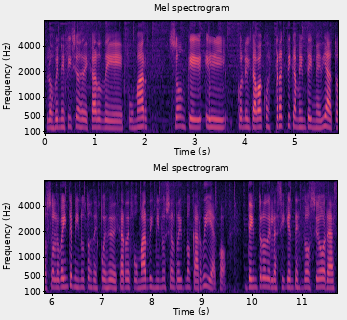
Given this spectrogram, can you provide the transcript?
Los beneficios de dejar de fumar son que el, con el tabaco es prácticamente inmediato. Solo 20 minutos después de dejar de fumar disminuye el ritmo cardíaco. Dentro de las siguientes 12 horas,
